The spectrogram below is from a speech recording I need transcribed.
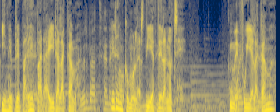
y me preparé para ir a la cama. Eran como las 10 de la noche. Me fui a la cama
